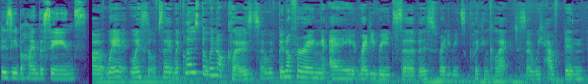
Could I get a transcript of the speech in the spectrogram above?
busy behind the scenes. Uh, we're we're sort of saying we're closed, but we're not closed. So we've been offering a Ready Read service, Ready Reads Click and Collect. So we have been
